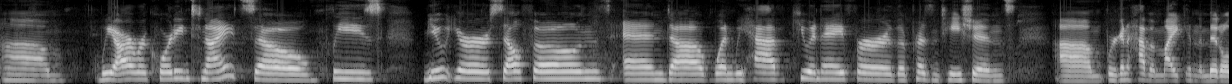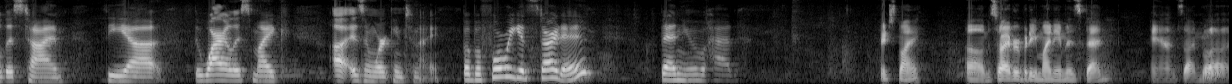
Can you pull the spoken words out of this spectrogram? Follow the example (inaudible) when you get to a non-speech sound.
Um, we are recording tonight, so please mute your cell phones. And uh, when we have Q and A for the presentations, um, we're going to have a mic in the middle this time. The uh, the wireless mic uh, isn't working tonight. But before we get started, Ben, you had Thanks, Mai. Um, so, hi, everybody. My name is Ben, and I'm a,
